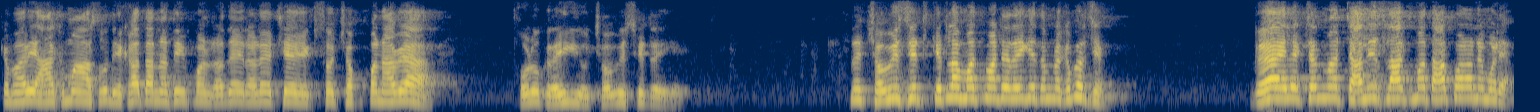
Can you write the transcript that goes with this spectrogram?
કે મારી આંખમાં આંસુ દેખાતા નથી, પણ હૃદય રડે છે. એકસો છપ્પન આવ્યા. થોડુંક રહી ગયું. છવ્વીસ સીટ રહી ગઈ. અને છવ્વીસ સીટ કેટલા મત માટે રહી ગઈ તમને ખબર છે? ગયા ઇલેક્શનમાં ચાલીસ લાખ મત આપવાને મળ્યા.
